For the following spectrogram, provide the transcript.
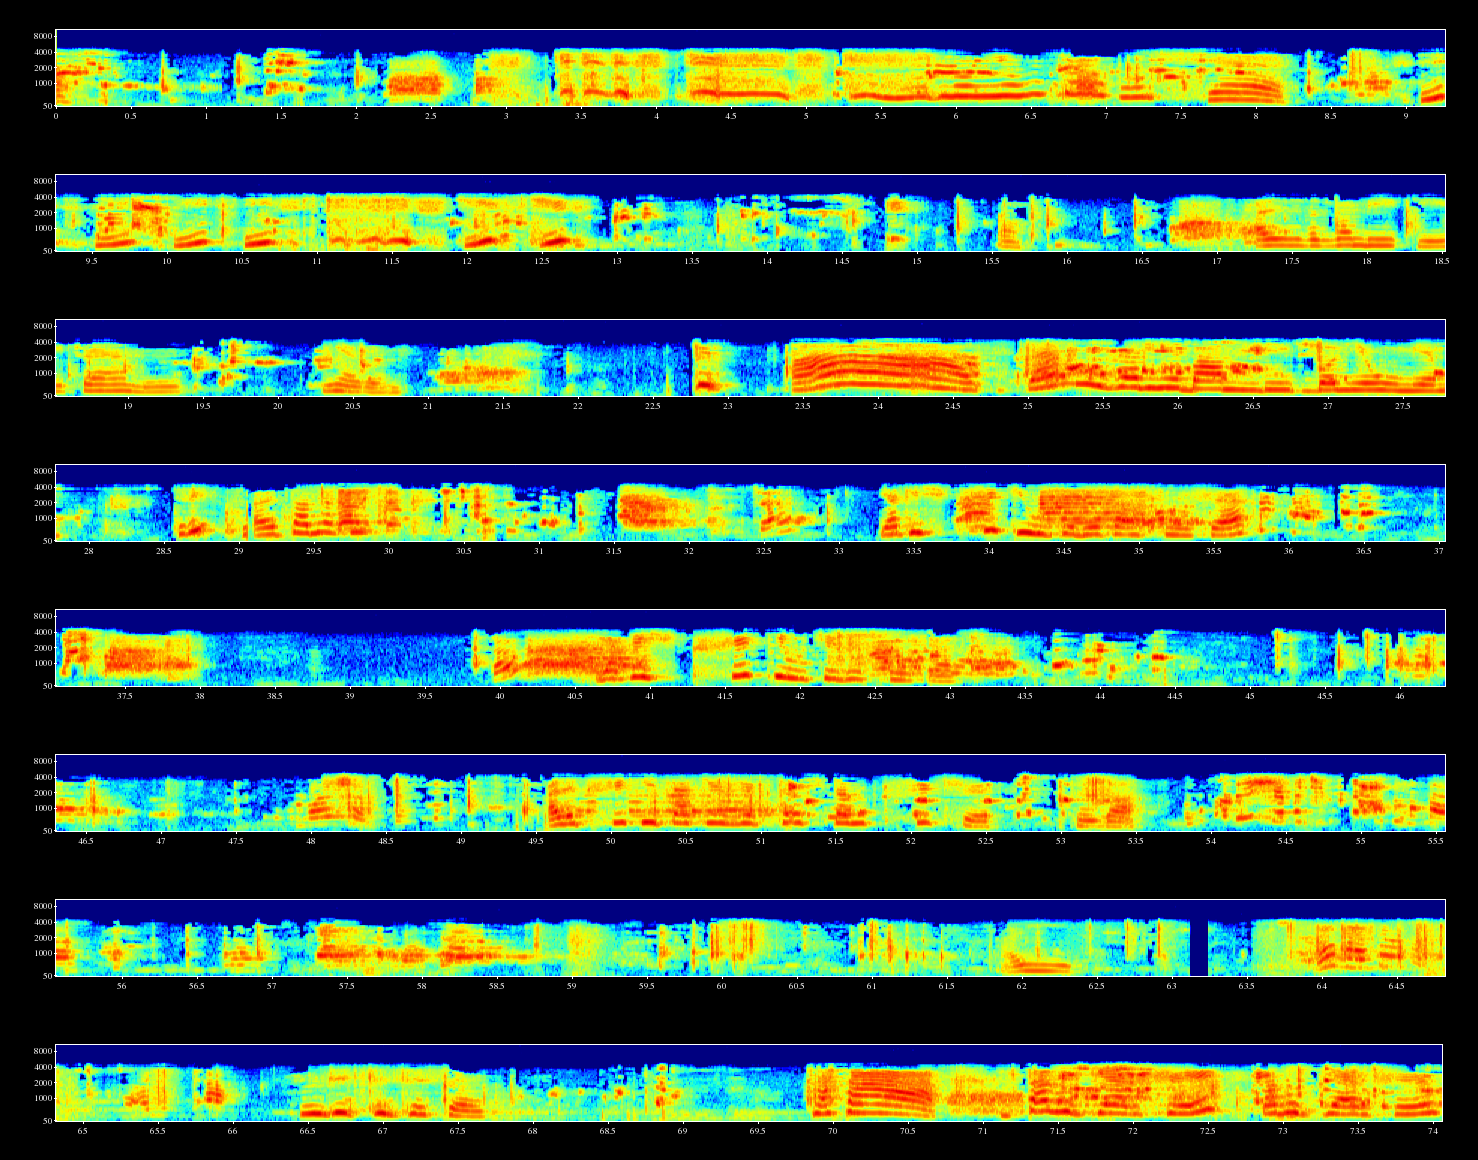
No nie udało się. O. Ale z was bombiki, czemu? Nie wiem. A, z tego mnie bambik, bo nie umiem. Triku. Ale tam jakieś, jakieś krzyki u ciebie tam słyszę. Jakieś krzyki u ciebie słyszę. Ale krzyki takie, że ktoś tam krzyczy. Chyba. Aj. Dobra, dobra. Ale tak. Gdzie ty, ty są? Haha! Kto był pierwszy? Kto był pierwszy?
